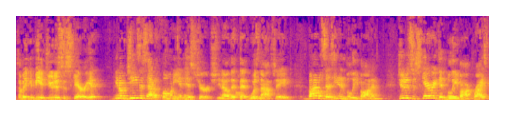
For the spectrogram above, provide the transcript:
Somebody could be a Judas Iscariot. You know, Jesus had a phony in his church, you know, that, that was not saved. The Bible says he didn't believe on him. Judas Iscariot didn't believe on Christ.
